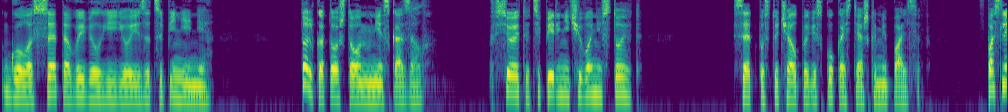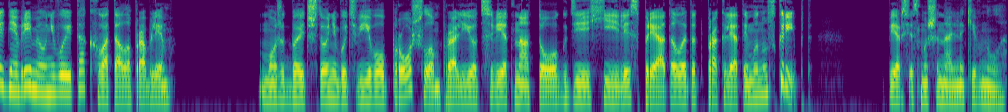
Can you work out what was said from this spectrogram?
Голос Сета вывел ее из оцепенения. «Только то, что он мне сказал. Все это теперь ничего не стоит». Сет постучал по виску костяшками пальцев — последнее время у него и так хватало проблем. Может быть, что-нибудь в его прошлом прольет свет на то, где Хилли спрятал этот проклятый манускрипт. Персис машинально кивнула.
